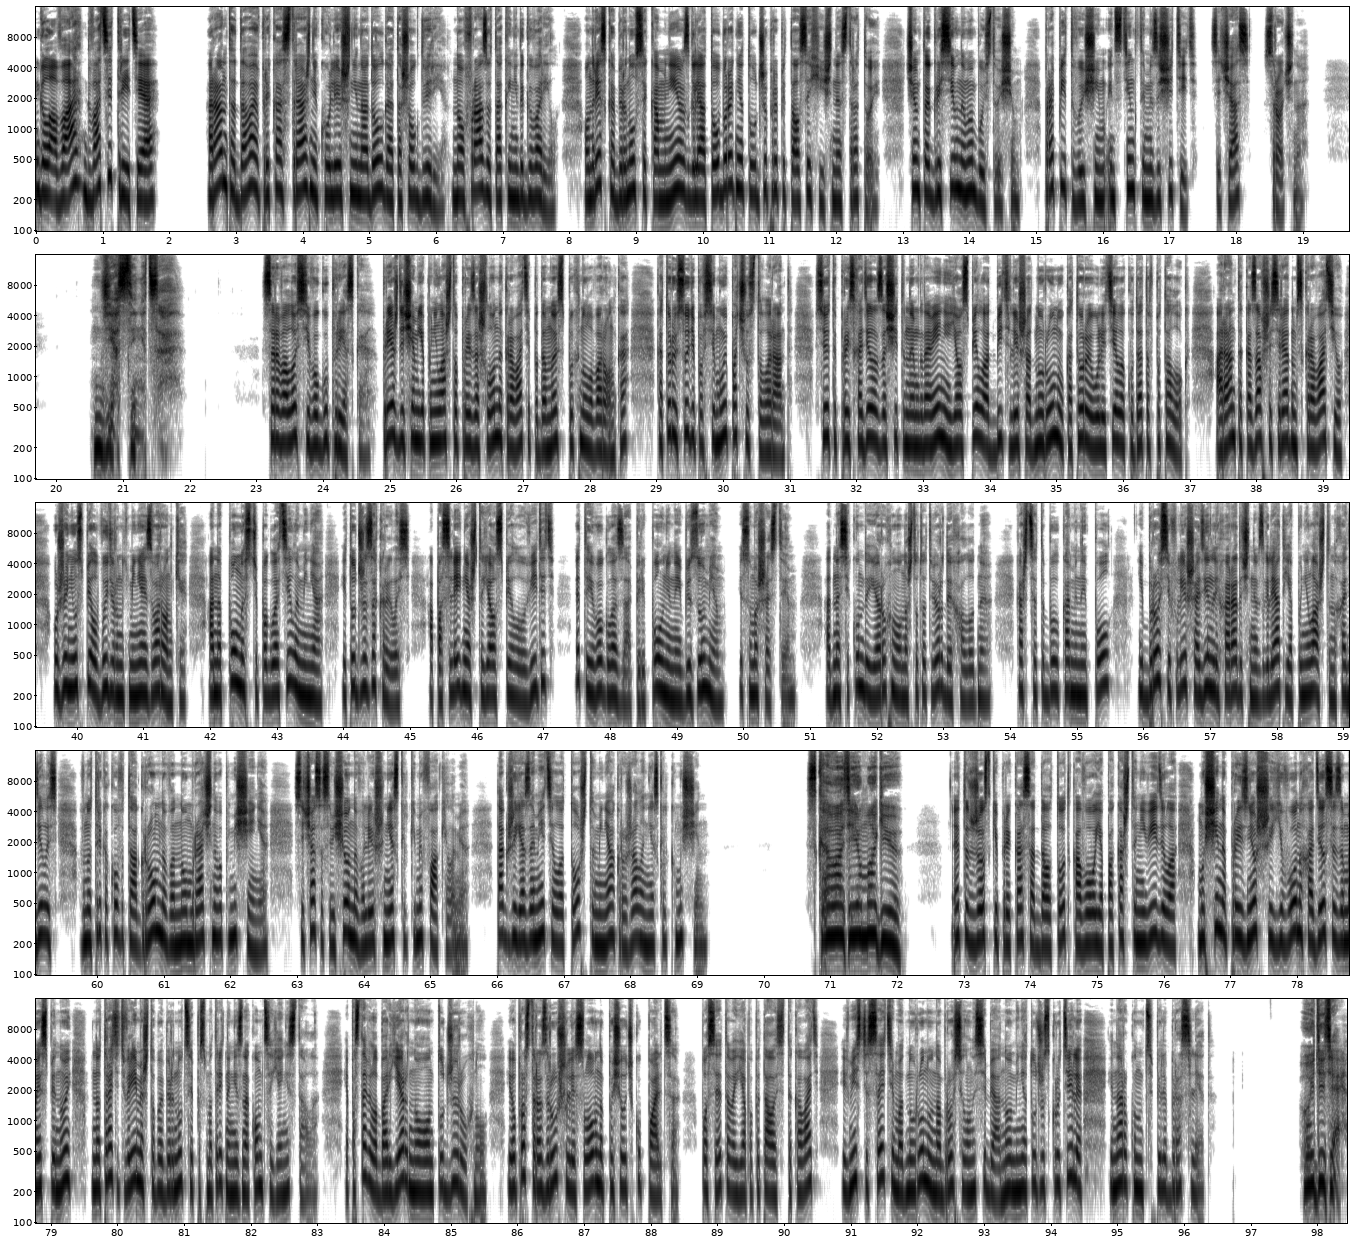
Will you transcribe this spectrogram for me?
Глава 23. Ранта, давая приказ стражнику, лишь ненадолго отошел к двери, но фразу так и не договорил. Он резко обернулся ко мне, взгляд оборотня тут же пропитался хищной остротой, чем-то агрессивным и буйствующим, пропитывающим инстинктами защитить. Сейчас, срочно. «Девственница!» Сорвалось его губ резко. Прежде чем я поняла, что произошло, на кровати подо мной вспыхнула воронка, которую, судя по всему, и почувствовала Рант. Все это происходило за считанные мгновения, я успела отбить лишь одну руну, которая улетела куда-то в потолок. А Рант, оказавшись рядом с кроватью, уже не успел выдернуть меня из воронки. Она полностью поглотила меня и тут же закрылась. А последнее, что я успела увидеть, это его глаза, переполненные безумием и сумасшествием. Одна секунда, я рухнула на что-то твердое и холодное. Кажется, это был каменный пол, и, бросив лишь один лихорадочный взгляд, я поняла, что находилась внутри какого-то огромного, но мрачного помещения, сейчас освещенного лишь несколькими факелами. Также я заметила то, что меня окружало несколько мужчин. «Сковать ее магию!» Этот жесткий приказ отдал тот, кого я пока что не видела. Мужчина, произнесший его, находился за моей спиной, но тратить время, чтобы обернуться и посмотреть на незнакомца, я не стала. Я поставила барьер, но он тут же рухнул. Его просто разрушили, словно по щелчку пальца. После этого я попыталась атаковать, и вместе с этим одну руну набросила на себя, но меня тут же скрутили и на руку нацепили браслет. «Уйдите!»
